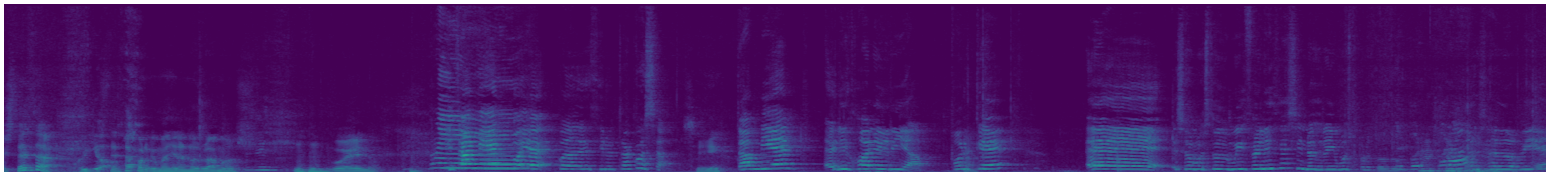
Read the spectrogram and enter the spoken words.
Tristeza. Tristeza porque mañana nos vamos. bueno. Y también voy a, puedo decir otra cosa. Sí. También elijo alegría, porque eh, somos todos muy felices y nos reímos por todo. Pasado bien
